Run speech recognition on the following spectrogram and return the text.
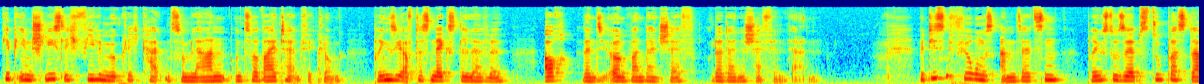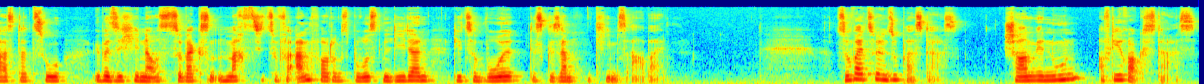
Gib ihnen schließlich viele Möglichkeiten zum Lernen und zur Weiterentwicklung. Bring sie auf das nächste Level, auch wenn sie irgendwann dein Chef oder deine Chefin werden. Mit diesen Führungsansätzen bringst du selbst Superstars dazu, über sich hinauszuwachsen und machst sie zu verantwortungsbewussten Leadern, die zum Wohl des gesamten Teams arbeiten. Soweit zu den Superstars. Schauen wir nun auf die Rockstars.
